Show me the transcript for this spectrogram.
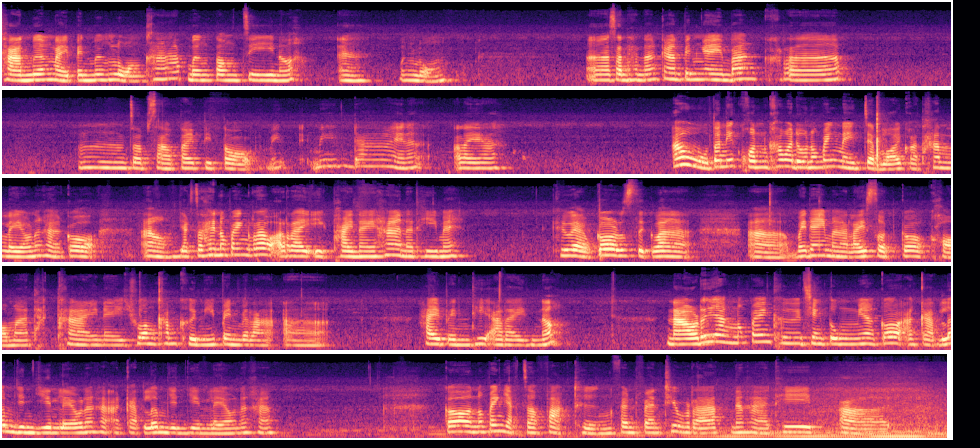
ชานเมืองไหนเป็นเมืองหลวงครับเมืองตองจีเนาะอ่าเมืองหลวงอ่าสถานการณ์เป็นไงบ้างครับอืมจับสาวไปติดต่อไม่ไม่ได้นะ อะไรอะ เอ้า ตอนนี้คนเข้ามาดูน้องแป้งในเจ็ดร้อยกว่าท่านแล้วนะคะ ก็อ้าวอยากจะให้น้องแป้งเล่าอะไรอีกภายในห้านาทีไหม คือแบบก็รู้สึกว่าอ่าไม่ได้มาไลฟ์สดก็ขอมาทักทายในช่วงค่ำคืนนี้เป็นเวลาอ่าให้เป็นที่อะไรเนาะหนาวหรือยังน้องแป้งคือเชียงตุงเนี่ยก็อากาศเริ่มเย็นๆแล้วนะคะ อากาศเริ่มเย็นๆแล้วนะคะ ก็น้องแป้งอยากจะฝากถึงแฟนๆที่รักนะคะที่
